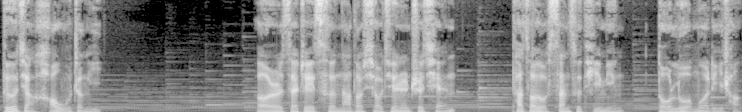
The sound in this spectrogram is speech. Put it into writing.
得奖毫无争议。而在这次拿到小金人之前，他早有三次提名都落寞离场。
